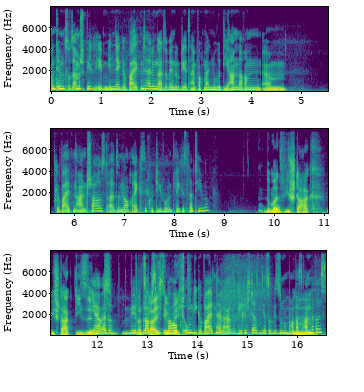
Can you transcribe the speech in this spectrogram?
Und im Zusammenspiel eben in der Gewaltenteilung, also wenn du dir jetzt einfach mal nur die anderen ähm Gewalten anschaust, also noch Exekutive und Legislative? Du meinst, wie stark, wie stark die sind? Ja, also wir glaubst nicht überhaupt um die Gewalten, also die Richter sind ja sowieso nochmal mhm. was anderes,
